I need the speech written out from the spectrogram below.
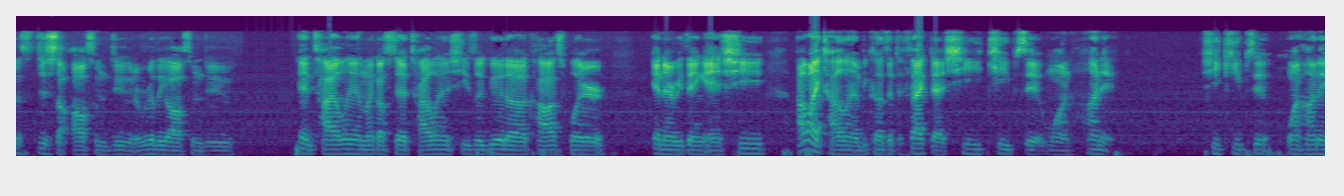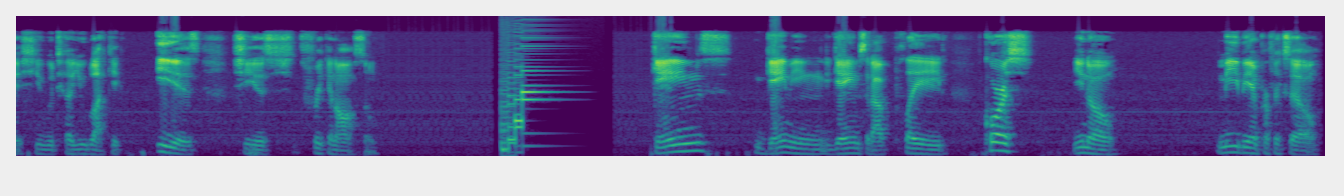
that's just an awesome dude, a really awesome dude. And Thailand, like I said, Thailand, she's a good uh, cosplayer and everything. And she, I like Thailand because of the fact that she keeps it 100. She keeps it 100. She would tell you like it is. She is freaking awesome. Games, gaming games that I've played. Of course, you know, me being Perfect Cell,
